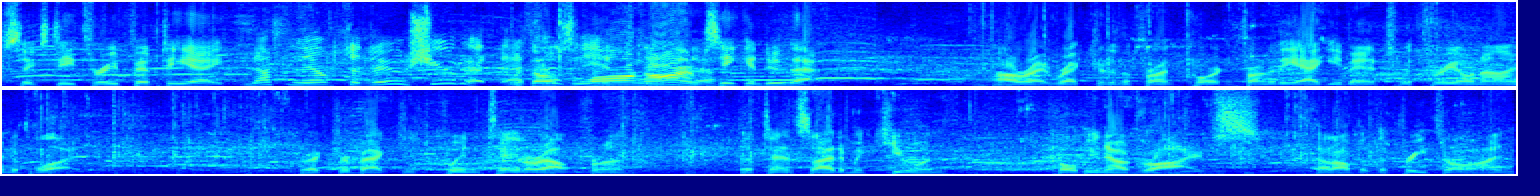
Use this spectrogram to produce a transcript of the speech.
63-58. Nothing else to do. Shoot it. With those long arms, stuff. he can do that. All right, Rector to the front court in front of the Aggie bench with 3.09 to play. Rector back to Quinn Taylor out front. Left-hand side of McEwen. Colby now drives. Cut off at the free throw line.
